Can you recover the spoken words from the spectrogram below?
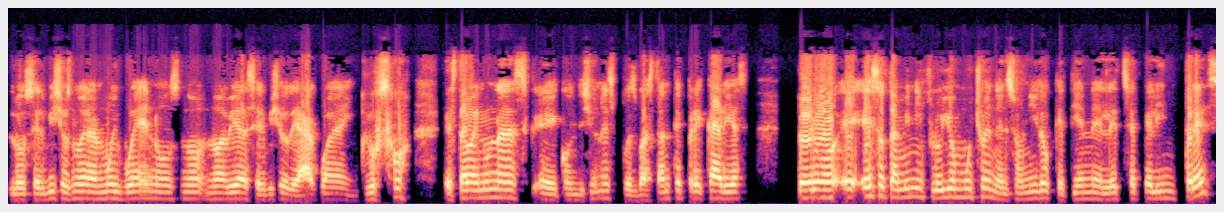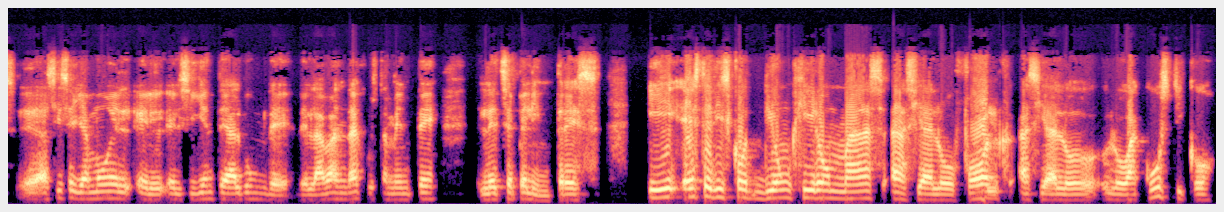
los servicios no eran muy buenos, no, no había servicio de agua, incluso estaba en unas eh, condiciones pues bastante precarias, pero eso también influyó mucho en el sonido que tiene Led Zeppelin 3, así se llamó el, el, siguiente álbum de, de, la banda, justamente Led Zeppelin 3. Y este disco dio un giro más hacia lo folk, hacia lo, lo acústico,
